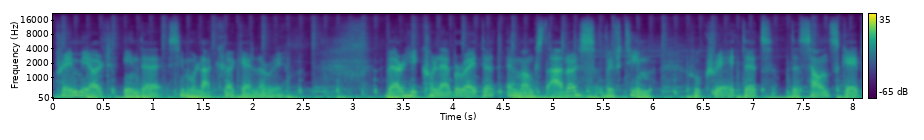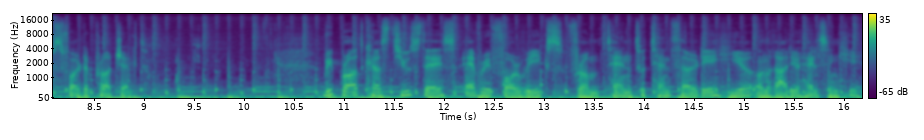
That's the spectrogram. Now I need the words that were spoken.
premiered in the Simulaker Gallery, where he collaborated, amongst others, with Tim, who created the soundscapes for the project. We broadcast Tuesdays every four weeks from 10 to 10:30 here on Radio Helsinki.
